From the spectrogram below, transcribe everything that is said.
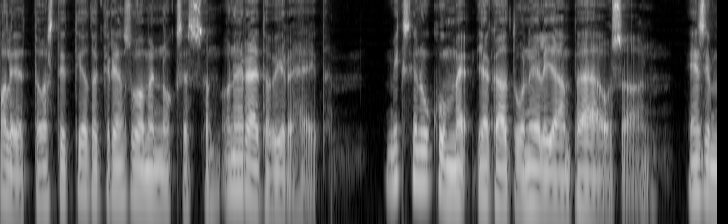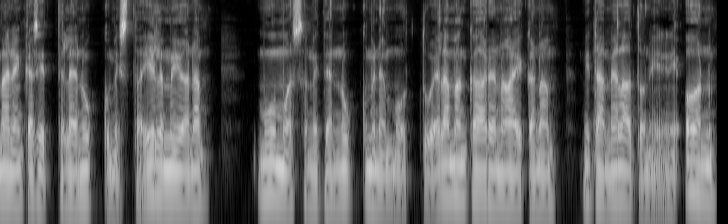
Valitettavasti tietokirjan suomennoksessa on eräitä virheitä. Miksi nukumme jakautuu neljään pääosaan. Ensimmäinen käsittelee nukkumista ilmiönä, muun muassa miten nukkuminen muuttuu elämänkaaren aikana, mitä melatoniini on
